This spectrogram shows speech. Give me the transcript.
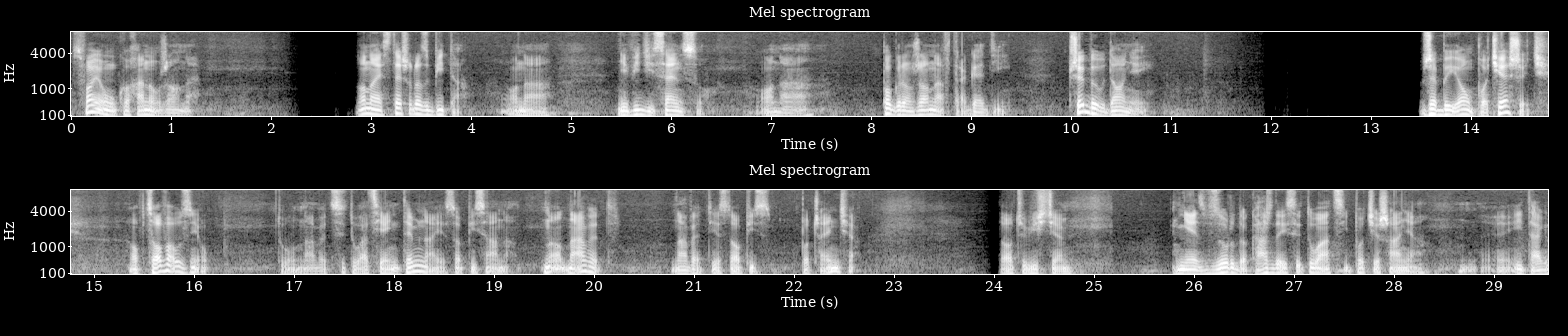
swoją ukochaną żonę. Ona jest też rozbita. Ona nie widzi sensu. Ona pogrążona w tragedii. Przybył do niej, żeby ją pocieszyć. Obcował z nią. Tu nawet sytuacja intymna jest opisana. No nawet, nawet jest opis poczęcia. To oczywiście nie jest wzór do każdej sytuacji pocieszania i tak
